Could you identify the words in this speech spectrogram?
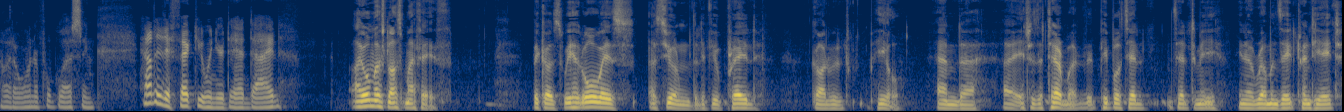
What a wonderful blessing. How did it affect you when your dad died? I almost lost my faith because we had always assumed that if you prayed, God would heal. And uh, uh, it was a terrible. People said said to me, you know, Romans eight twenty eight,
